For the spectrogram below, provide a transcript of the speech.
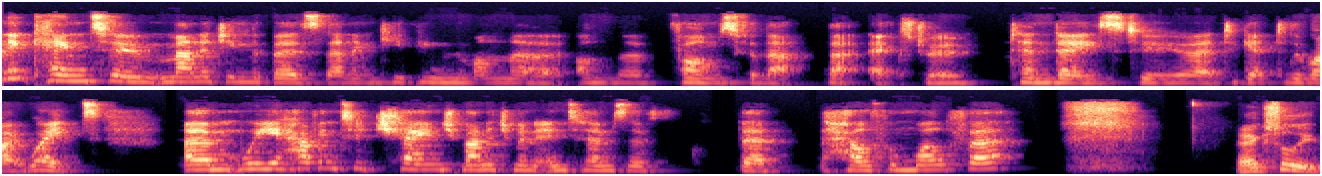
When it came to managing the birds then and keeping them on the on the farms for that that extra 10 days to uh, to get to the right weight um, were you having to change management in terms of their health and welfare actually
